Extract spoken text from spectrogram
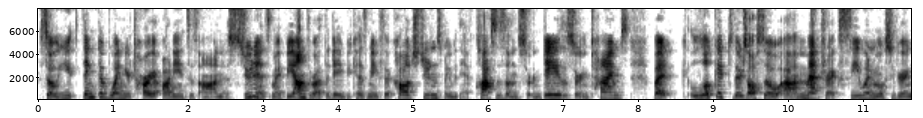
So you think of when your target audience is on. Students might be on throughout the day because maybe they're college students, maybe they have classes on certain days at certain times, but look at, there's also uh, metrics. See when most of your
